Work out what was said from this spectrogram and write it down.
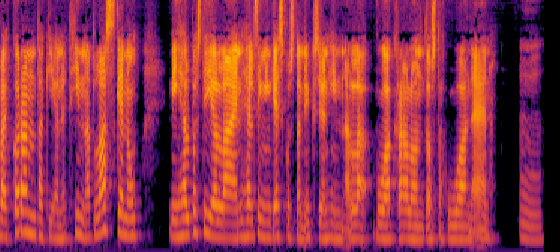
vaikka koronan takia on nyt hinnat laskenut, niin helposti jollain Helsingin keskustan yksiön hinnalla vuokraa Lontoosta huoneen. Mm,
